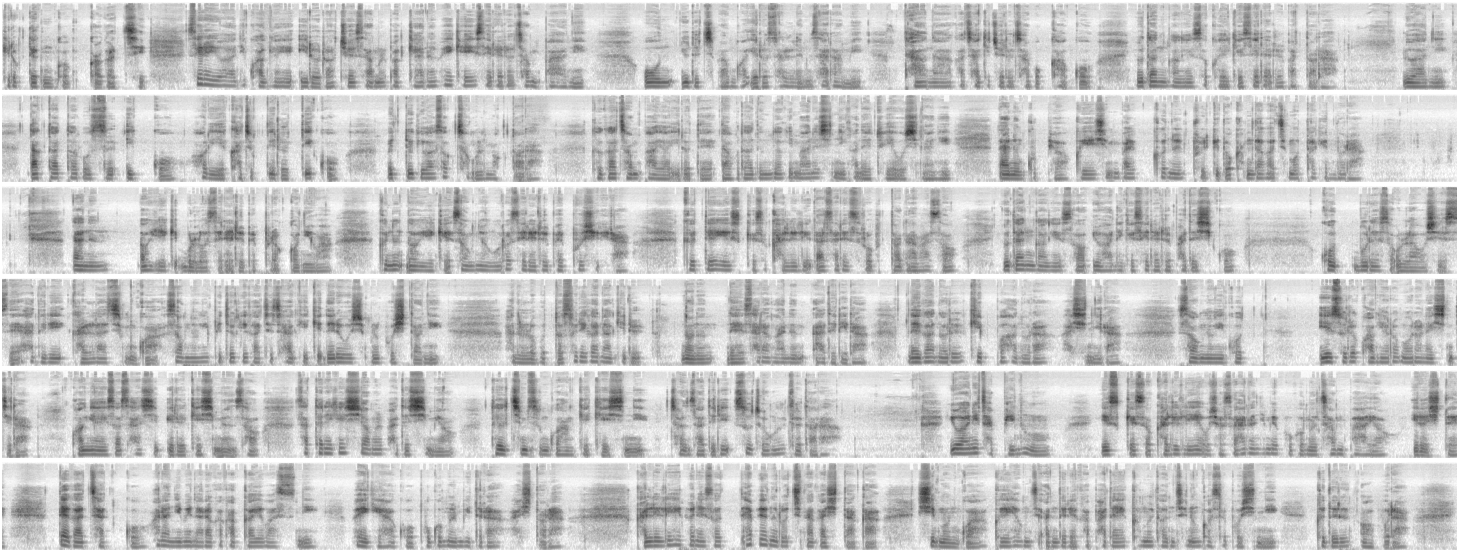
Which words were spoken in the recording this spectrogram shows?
기록된 것과 같이 세례 요한이 광야에 이르러 죄 사함을 받게 하는 회개의 세례를 전파하니 온 유대 지방과 예루살렘 사람이 다 나아가 자기 죄를 자복하고 요단강에서 그에게 세례를 받더라. 요한이 낙타털 옷을 입고 허리에 가죽띠를 띠고 메뚜기와 석청을 먹더라. 그가 전파하여 이르되 나보다 능력이 많으신 이가 내 뒤에 오시나니 나는 굽혀 그의 신발 끈을 풀기도 감당하지 못하겠노라. 나는 너희에게 물로 세례를 베풀었거니와 그는 너희에게 성령으로 세례를 베푸시리라. 그때 예수께서 갈릴리 나사렛으로부터 나와서 요단강에서 요한에게 세례를 받으시고 곧 물에서 올라오실새 하늘이 갈라짐과 성령이 비둘기같이 자기에게 내려오심을 보시더니 하늘로부터 소리가 나기를 너는 내 사랑하는 아들이라 내가 너를 기뻐하노라 하시니라 성령이 곧 예수를 광야로 몰아내신지라 광야에서 40일을 계시면서 사탄에게 시험을 받으시며 들짐승과 함께 계시니 천사들이 수종을 들더라. 요한이 잡힌 후 예수께서 갈릴리에 오셔서 하나님의 복음을 전파하여 이르시되 때가 찼고 하나님의 나라가 가까이 왔으니 회개하고 복음을 믿으라 하시더라. 갈릴리 해변에서 해변으로 지나가시다가 시몬과 그의 형제 안드레가 바다에 금을 던지는 것을 보시니 그들은 어부라.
